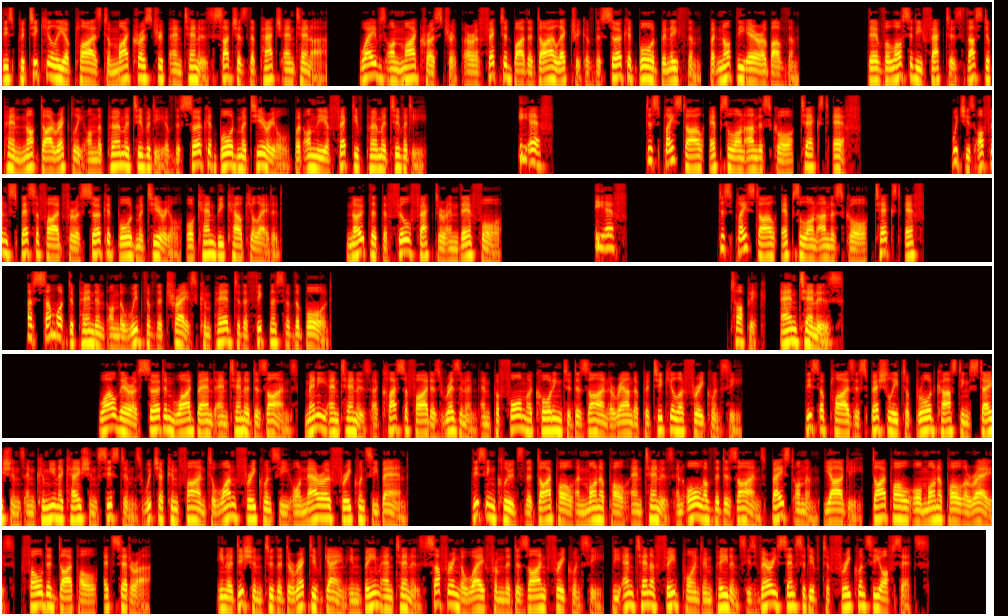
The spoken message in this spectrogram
This particularly applies to microstrip antennas such as the patch antenna. Waves on microstrip are affected by the dielectric of the circuit board beneath them, but not the air above them. Their velocity factors thus depend not directly on the permittivity of the circuit board material but on the effective permittivity. EF display style epsilon underscore text F which is often specified for a circuit board material or can be calculated. Note that the fill factor and therefore EF display style epsilon underscore text f are somewhat dependent on the width of the trace compared to the thickness of the board. Topic: Antennas. While there are certain wideband antenna designs, many antennas are classified as resonant and perform according to design around a particular frequency. This applies especially to broadcasting stations and communication systems which are confined to one frequency or narrow frequency band. This includes the dipole and monopole antennas and all of the designs based on them Yagi, dipole or monopole arrays, folded dipole, etc. In addition to the directive gain in beam antennas suffering away from the design frequency, the antenna feedpoint impedance is very sensitive to frequency offsets.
